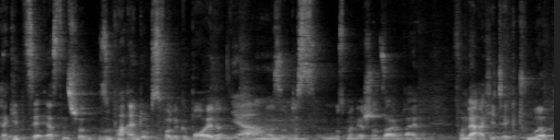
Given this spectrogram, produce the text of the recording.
Da gibt es ja erstens schon super eindrucksvolle Gebäude. Ja. Also das muss man ja schon sagen, rein von der Architektur,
